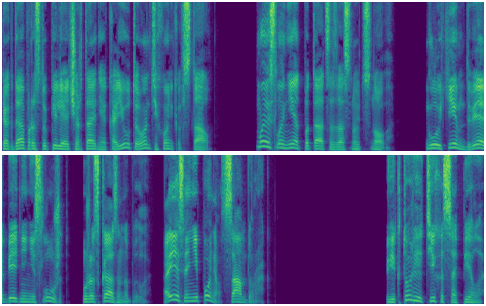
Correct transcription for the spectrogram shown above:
Когда проступили очертания каюты, он тихонько встал. Смысла нет пытаться заснуть снова. Глухим две обедни не служат, уже сказано было. А если не понял, сам дурак. Виктория тихо сопела,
